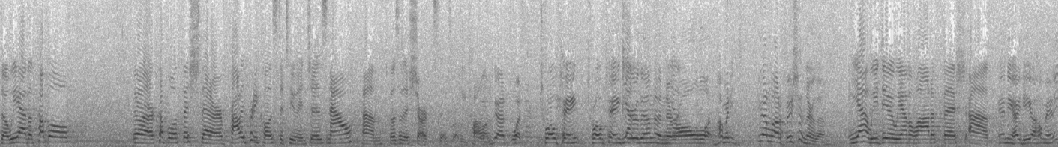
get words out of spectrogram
So we have a couple there are a couple of fish that are probably pretty close to two inches now. Um, those are the sharks, is what we call them. You've got what, 12 tank, 12 tanks yep. here then, and they're yep. all how many? You got a lot of fish in there then. Yeah, we do. We have a lot of fish. Um, Any idea how many?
